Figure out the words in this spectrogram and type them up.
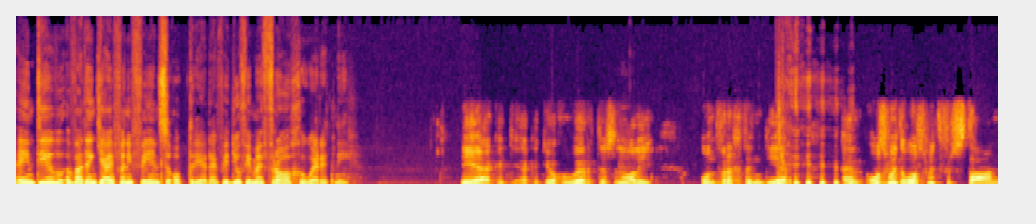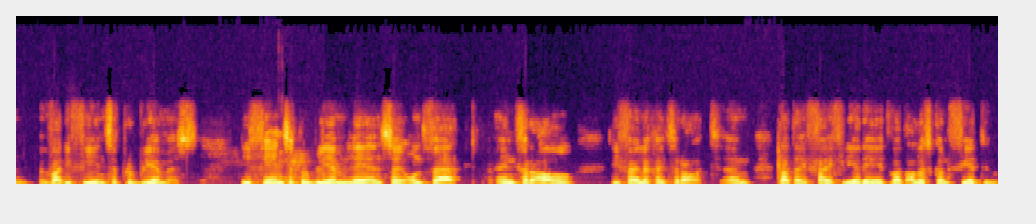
En die, wat dink jy van die VN se optrede? Ek weet nie of jy my vraag gehoor het nie. Nee, ek het ek het jou gehoor tussen hmm. al die ontwrigting deur. en ons moet ons moet verstaan wat die VN se probleem is. Die VN se probleem lê in sy ontwerp en veral die veiligheidsraad. Ehm um, dat hy 5 lede het wat alles kan veto.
